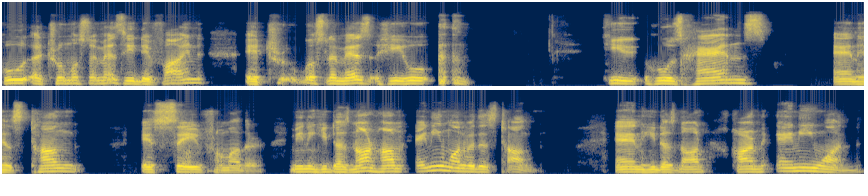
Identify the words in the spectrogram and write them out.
who a true Muslim is. He defined a true Muslim is he who he whose hands and his tongue is saved from other, meaning he does not harm anyone with his tongue, and he does not harm anyone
